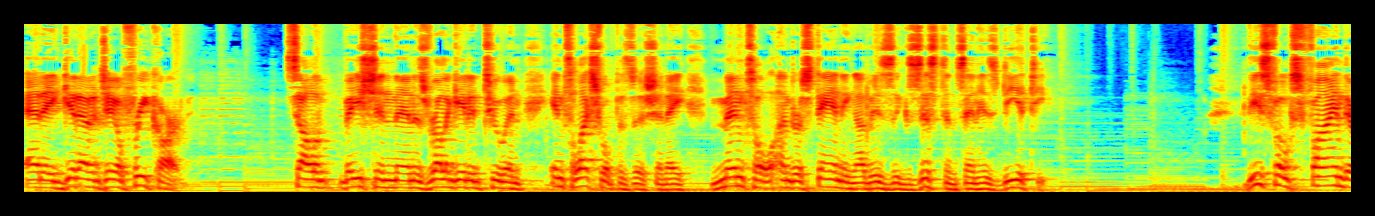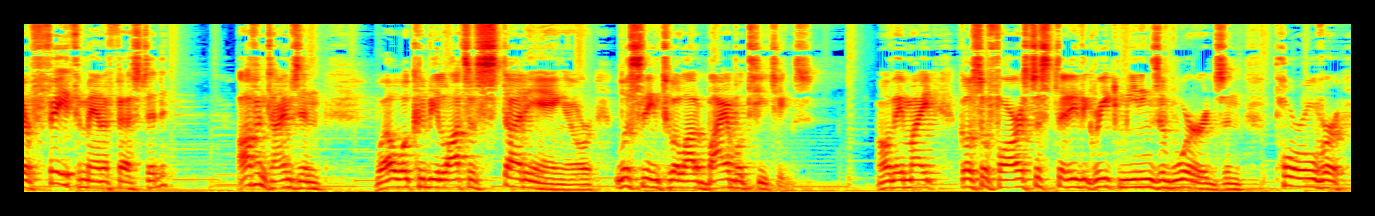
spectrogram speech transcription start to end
at a get out of jail free card. Salvation then is relegated to an intellectual position, a mental understanding of his existence and his deity. These folks find their faith manifested oftentimes in, well, what could be lots of studying or listening to a lot of Bible teachings. Well, they might go so far as to study the Greek meanings of words and pore over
